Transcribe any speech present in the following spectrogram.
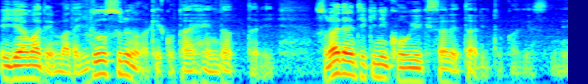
エリアまでまだ移動するのが結構大変だったりその間に敵に攻撃されたりとかですね。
